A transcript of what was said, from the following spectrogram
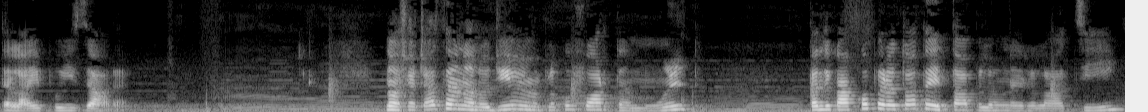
de la epuizare. No, și această analogie mi-a plăcut foarte mult pentru că acoperă toate etapele unei relații,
